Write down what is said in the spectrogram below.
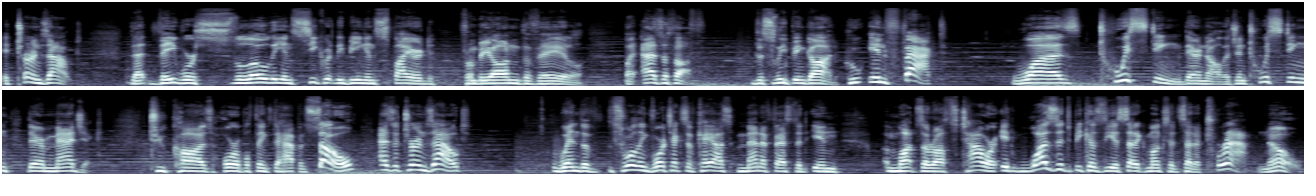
it turns out that they were slowly and secretly being inspired from beyond the veil by Azathoth, the sleeping god, who in fact was twisting their knowledge and twisting their magic to cause horrible things to happen. So, as it turns out, when the swirling vortex of chaos manifested in Motzaroth's tower, it wasn't because the ascetic monks had set a trap. No,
